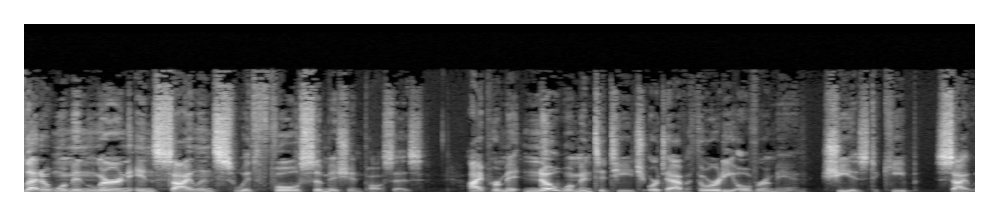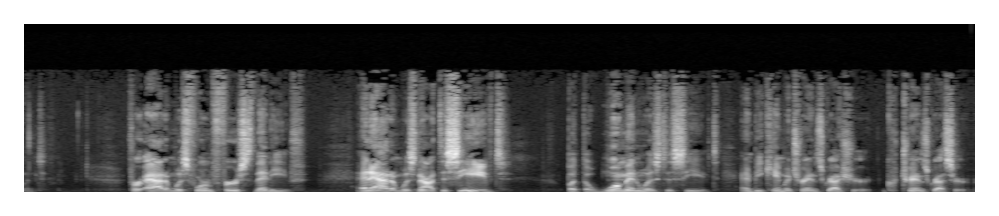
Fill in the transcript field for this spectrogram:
Let a woman learn in silence with full submission, Paul says. I permit no woman to teach or to have authority over a man. She is to keep silent. For Adam was formed first, then Eve. And Adam was not deceived, but the woman was deceived and became a transgressor. Transgressor.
